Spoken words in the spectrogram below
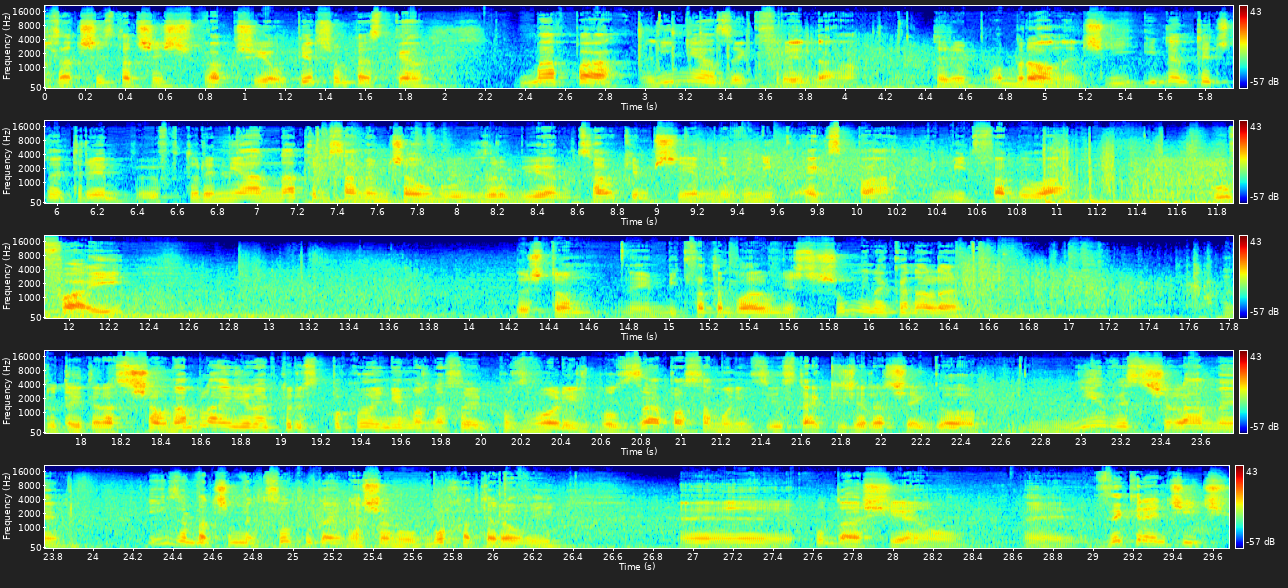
E, Za 306 chyba przyjął pierwszą pestkę. Mapa linia Zegfryda, tryb obrony, czyli identyczny tryb, w którym ja na tym samym czołgu zrobiłem całkiem przyjemny wynik expa. Bitwa była UFAI. Zresztą e, bitwa ta była również też u mnie na kanale. Tutaj teraz strzał na blindzie, na który spokojnie można sobie pozwolić, bo zapas amunicji jest taki, że raczej go nie wystrzelamy. I zobaczymy, co tutaj naszemu bohaterowi e, uda się e, wykręcić.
